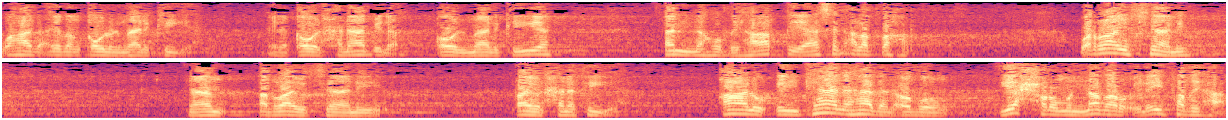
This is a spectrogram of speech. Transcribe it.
وهذا أيضا قول المالكية يعني قول الحنابلة قول المالكية أنه ظهار قياسا على الظهر. والرأي الثاني نعم الرأي الثاني رأي الحنفية قالوا إن كان هذا العضو يحرم النظر إليه فظهار.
